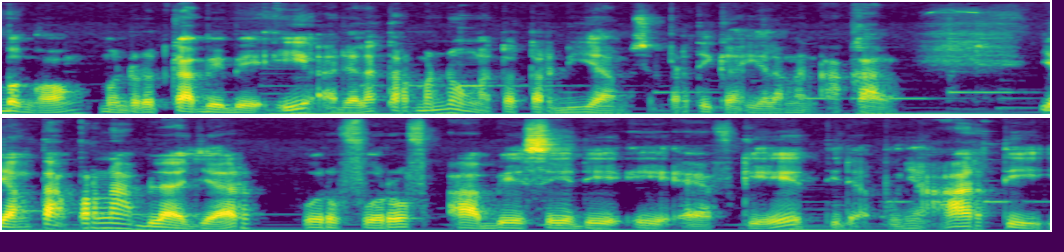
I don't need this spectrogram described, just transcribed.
bengong menurut KBBI adalah termenung atau terdiam seperti kehilangan akal. Yang tak pernah belajar, huruf-huruf A, B, C, D, E, F, G tidak punya arti.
